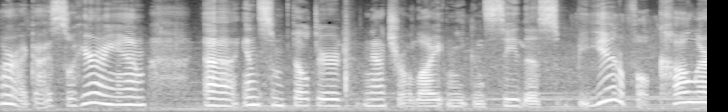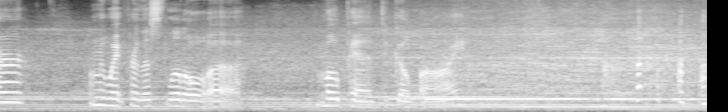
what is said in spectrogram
All right, guys, so here I am uh, in some filtered natural light and you can see this beautiful color. Let me wait for this little uh, moped to go by.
